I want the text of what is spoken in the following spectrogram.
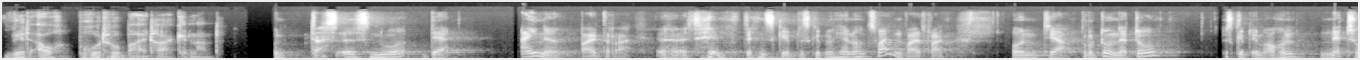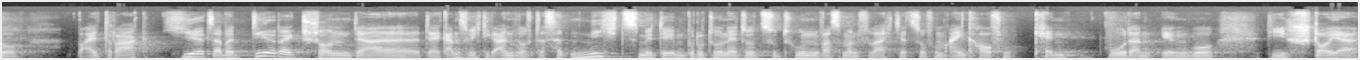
wird auch Bruttobeitrag genannt. Und das ist nur der eine Beitrag, äh, den, den es gibt. Es gibt hier noch einen zweiten Beitrag. Und ja, brutto, netto. Es gibt eben auch einen Netto-Beitrag. Hier jetzt aber direkt schon der, der ganz wichtige Einwurf. Das hat nichts mit dem Brutto-Netto zu tun, was man vielleicht jetzt so vom Einkaufen kennt, wo dann irgendwo die Steuer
